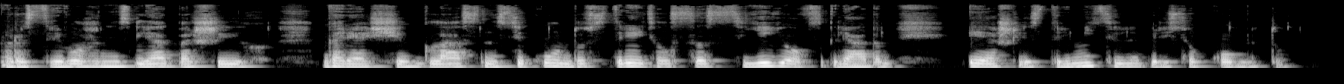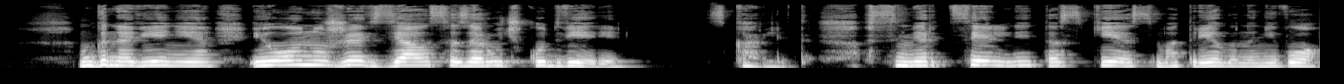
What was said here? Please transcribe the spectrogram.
Растревоженный взгляд больших, горящих глаз на секунду встретился с ее взглядом, Эшли стремительно пересек комнату. Мгновение, и он уже взялся за ручку двери. Скарлетт в смертельной тоске смотрела на него.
